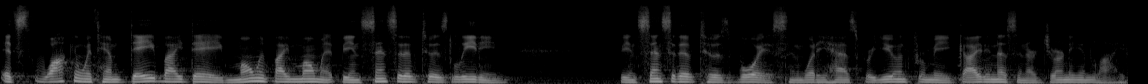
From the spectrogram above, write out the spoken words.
It's walking with Him day by day, moment by moment, being sensitive to His leading being sensitive to his voice and what he has for you and for me, guiding us in our journey in life.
